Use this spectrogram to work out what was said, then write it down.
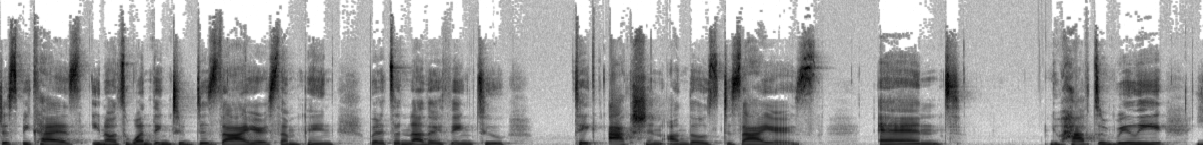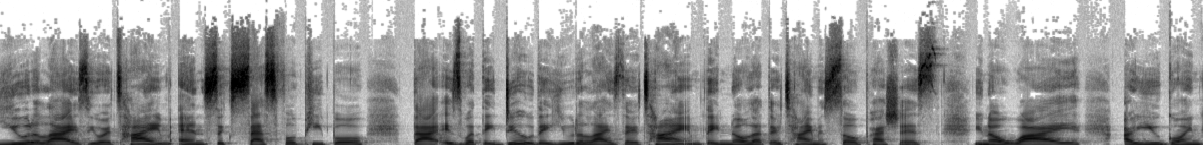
just because, you know, it's one thing to desire something, but it's another thing to take action on those desires. And you have to really utilize your time. And successful people, that is what they do. They utilize their time. They know that their time is so precious. You know, why are you going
